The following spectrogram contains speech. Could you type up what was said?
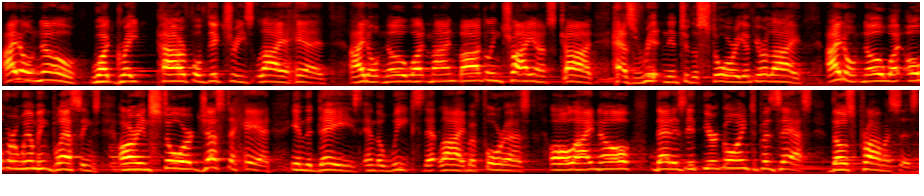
I don't know what great, powerful victories lie ahead. I don't know what mind boggling triumphs God has written into the story of your life. I don't know what overwhelming blessings are in store just ahead in the days and the weeks that lie before us. All I know that is if you're going to possess those promises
